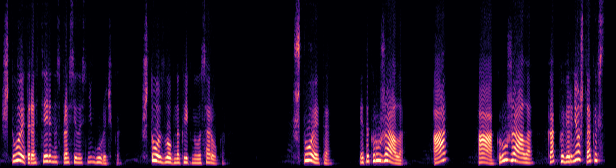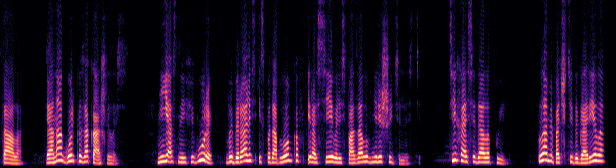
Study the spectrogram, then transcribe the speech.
«Что это?» — растерянно спросила Снегурочка. «Что?» — злобно крикнула сорока. «Что это?» «Это кружало». «А? А, кружало!» Как повернешь, так и встала, и она горько закашлялась. Неясные фигуры выбирались из-под обломков и рассеивались по залу в нерешительности. Тихо оседала пыль. Пламя почти догорело,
